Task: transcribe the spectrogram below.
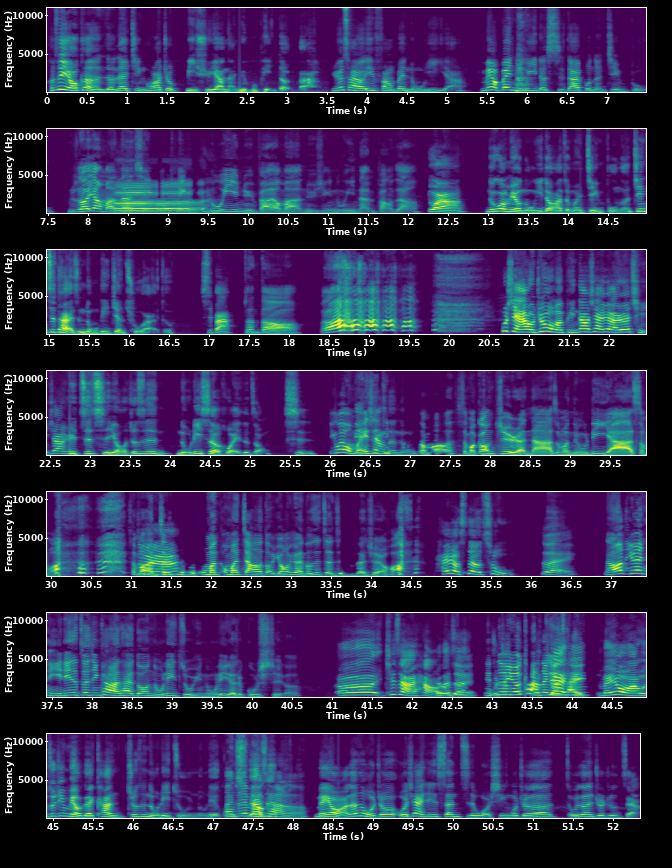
可是有可能人类进化就必须要男女不平等吧？因为才有一方被奴役呀，没有被奴役的时代不能进步。你说要么男性、女呃性奴役女方，要么女性奴役男方，这样对啊，如果没有奴役的话，怎么会进步呢？金字塔也是奴隶建出来的，是吧？真的啊？不行啊，我觉得我们频道现在越来越倾向于支持有就是奴隶社会这种事，因为我们一直听的奴。什么什么工具人呐、什么奴隶呀、什么 什么很政治不，我们我们讲的都永远都是政治不正确的话。还有社畜，对，然后因为你一定是最近看了太多奴隶主与奴隶的故事了，呃，其实还好，但是对你是因为看那个才没有啊？我最近没有在看，就是努力主与奴隶的故有但是看了？没有啊，但是我就我现在已经深植我心，我觉得我真的觉得就是这样。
